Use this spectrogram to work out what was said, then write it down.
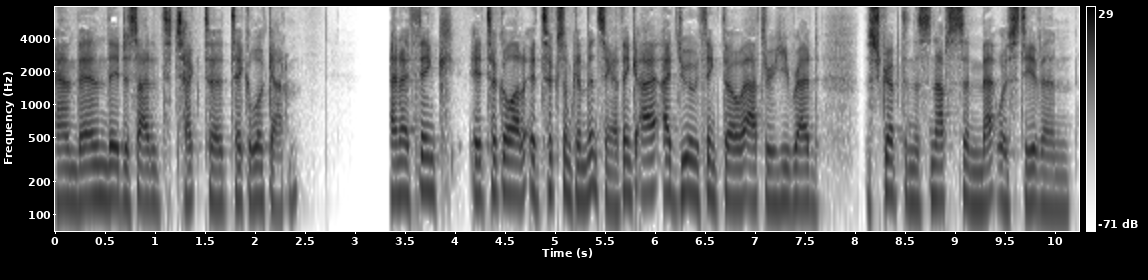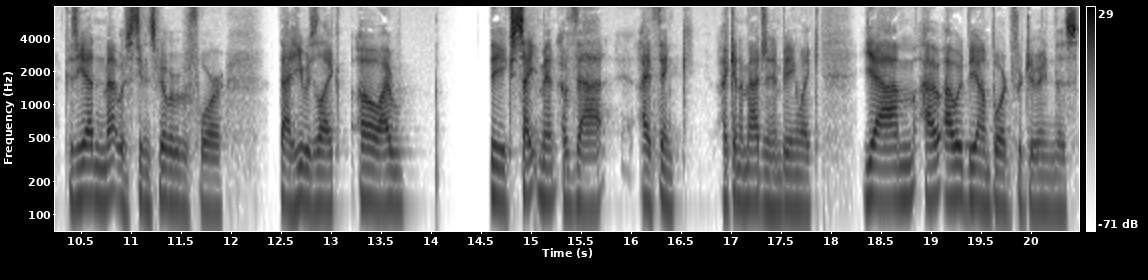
And then they decided to take to take a look at him. And I think it took a lot. Of, it took some convincing. I think I, I do think though after he read the script and the synopsis and met with Steven because he hadn't met with Steven Spielberg before, that he was like, oh, I, the excitement of that. I think I can imagine him being like, yeah, I'm, I, I would be on board for doing this.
